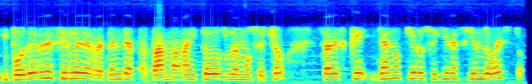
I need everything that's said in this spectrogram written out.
Y poder decirle de repente a papá, mamá, y todos lo hemos hecho, ¿sabes qué? Ya no quiero seguir haciendo esto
